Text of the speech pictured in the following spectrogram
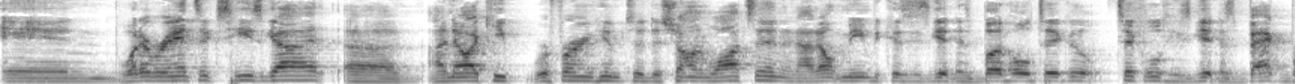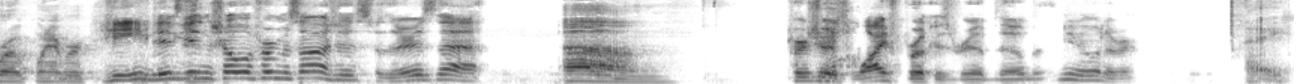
and whatever antics he's got. Uh, I know I keep referring him to Deshaun Watson, and I don't mean because he's getting his butthole tickled. Tickled. He's getting his back broke whenever He did gets get in his- trouble for massages, so there is that. Um. Pretty sure his wife broke his rib though, but you know whatever. Hey,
